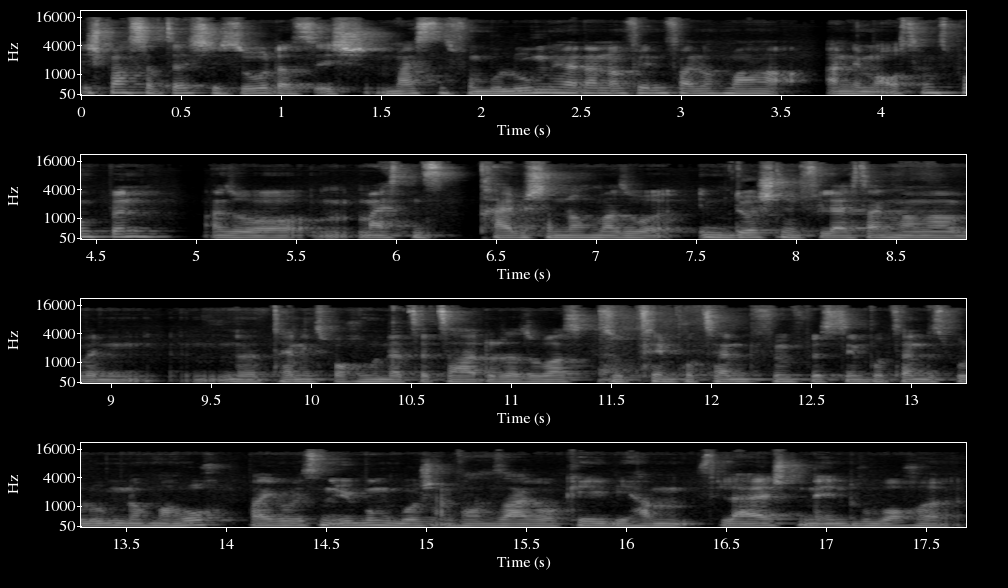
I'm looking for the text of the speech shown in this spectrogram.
Ich mache es tatsächlich so, dass ich meistens vom Volumen her dann auf jeden Fall nochmal an dem Ausgangspunkt bin. Also meistens treibe ich dann nochmal so im Durchschnitt, vielleicht sagen wir mal, wenn eine Trainingswoche 100 Sätze hat oder sowas, so 10%, 5 bis 10% des Volumen nochmal hoch bei gewissen Übungen, wo ich einfach sage, okay, die haben vielleicht in der Introwoche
